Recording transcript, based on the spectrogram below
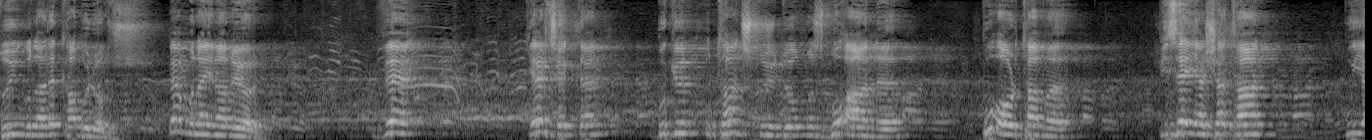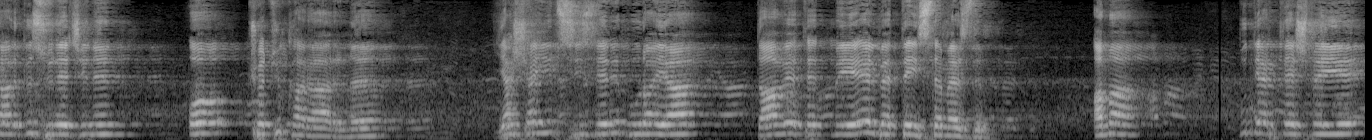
duyguları kabul olur. Ben buna inanıyorum. Ve gerçekten bugün utanç duyduğumuz bu anı, bu ortamı bize yaşatan bu yargı sürecinin o kötü kararını yaşayıp sizleri buraya davet etmeyi elbette istemezdim. Ama bu dertleşmeyi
